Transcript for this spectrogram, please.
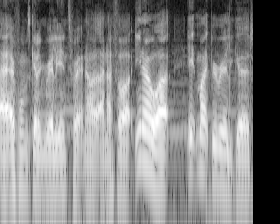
uh, everyone was getting really into it, and I, and I thought you know what, it might be really good.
